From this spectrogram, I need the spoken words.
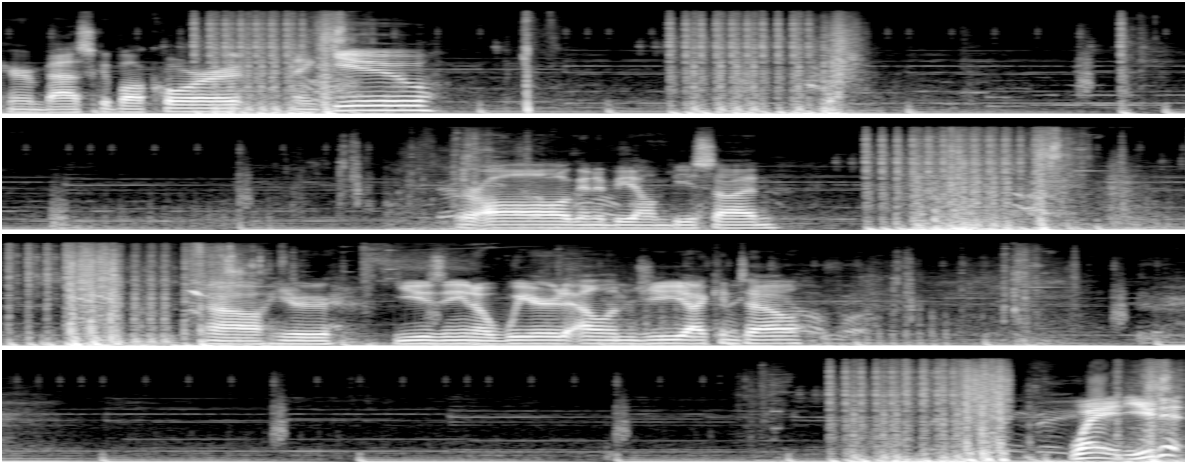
Here in basketball court. Thank you. They're all to be on B side. Oh, you're using a weird LMG, I can tell. Wait, you did.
